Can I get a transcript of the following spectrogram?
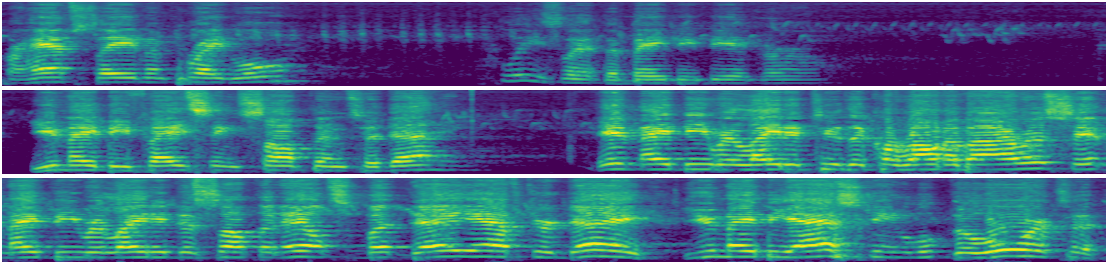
Perhaps they even prayed, Lord, please let the baby be a girl. You may be facing something today it may be related to the coronavirus. It may be related to something else. But day after day, you may be asking the Lord to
